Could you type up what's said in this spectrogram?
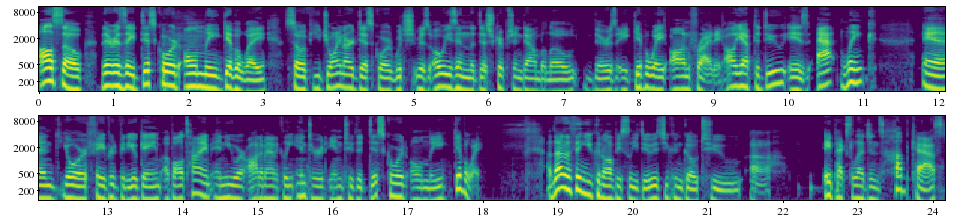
Also, there is a Discord only giveaway. So if you join our Discord, which is always in the description down below, there's a giveaway on Friday. All you have to do is at link and your favorite video game of all time, and you are automatically entered into the Discord only giveaway. Another thing you can obviously do is you can go to uh, Apex Legends Hubcast.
